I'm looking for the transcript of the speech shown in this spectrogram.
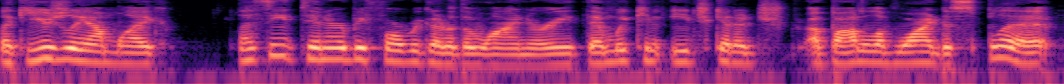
Like usually I'm like, let's eat dinner before we go to the winery. Then we can each get a, a bottle of wine to split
